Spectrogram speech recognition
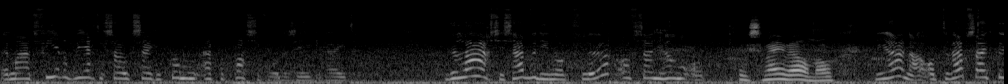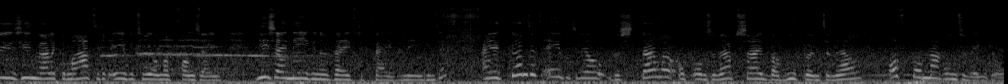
Bij maat 44 zou ik zeggen, kom hem even passen voor de zekerheid. De laarsjes, hebben we die nog fleur of zijn die helemaal op? Volgens mij wel nog. Ja, nou op de website kun je zien welke maten er eventueel nog van zijn. Die zijn 59,95 en je kunt het eventueel bestellen op onze website baboe.nl of kom naar onze winkel.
